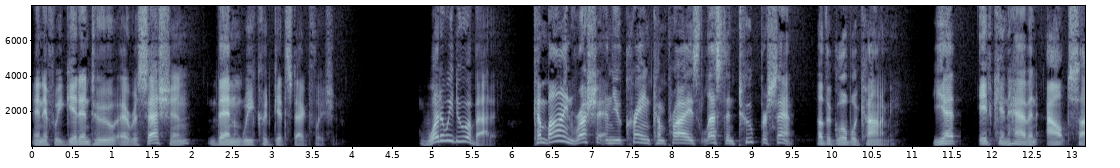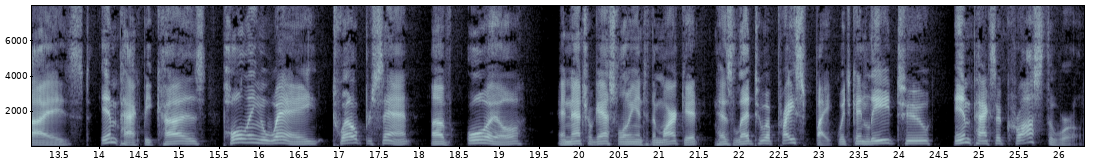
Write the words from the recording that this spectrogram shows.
And if we get into a recession, then we could get stagflation. What do we do about it? Combined, Russia and Ukraine comprise less than 2% of the global economy. Yet it can have an outsized impact because pulling away 12% of oil and natural gas flowing into the market has led to a price spike, which can lead to impacts across the world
